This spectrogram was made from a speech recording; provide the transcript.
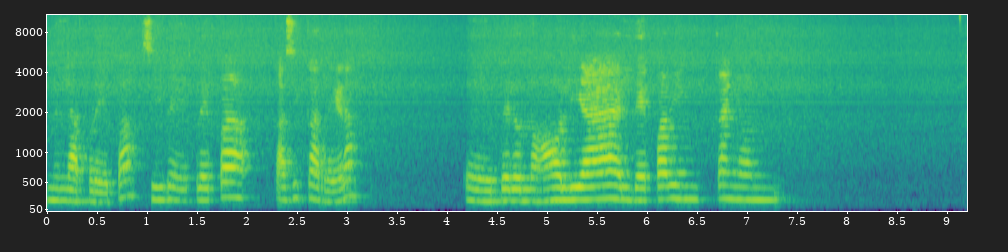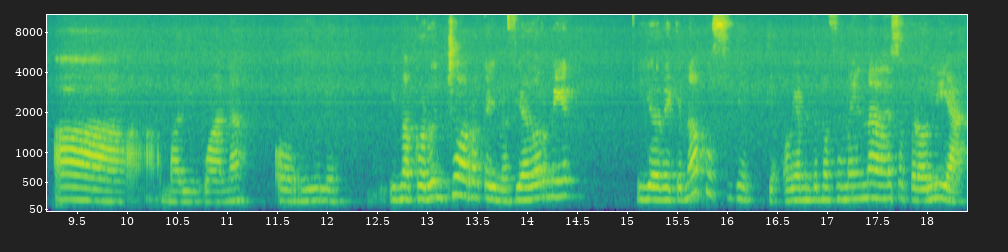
en la prepa, sí, de prepa, casi carrera. Eh, pero no, olía el depa bien cañón a marihuana, horrible. Y me acuerdo un chorro que me fui a dormir y yo de que no, pues yo, yo obviamente no fumé nada de eso, pero olía.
